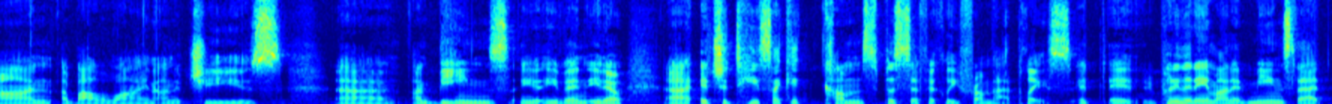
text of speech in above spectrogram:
on a bottle of wine, on a cheese, uh, on beans, even you know, uh, it should taste like it comes specifically from that place. It, it putting the name on it means that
